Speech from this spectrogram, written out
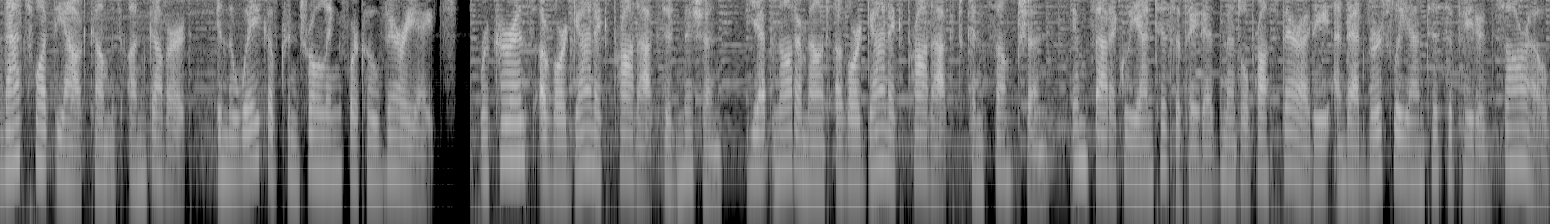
That's what the outcomes uncovered, in the wake of controlling for covariates, recurrence of organic product admission, yet not amount of organic product consumption, emphatically anticipated mental prosperity and adversely anticipated sorrow,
